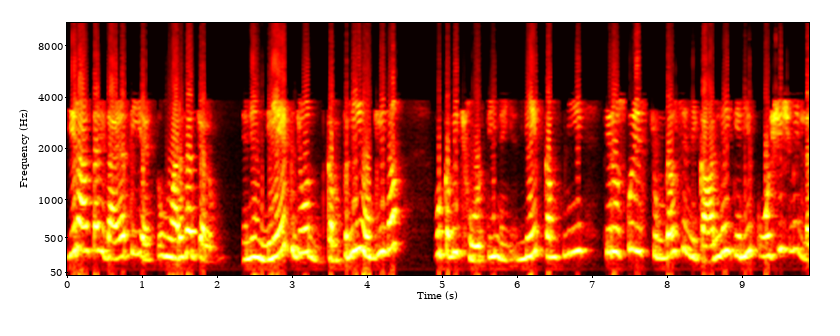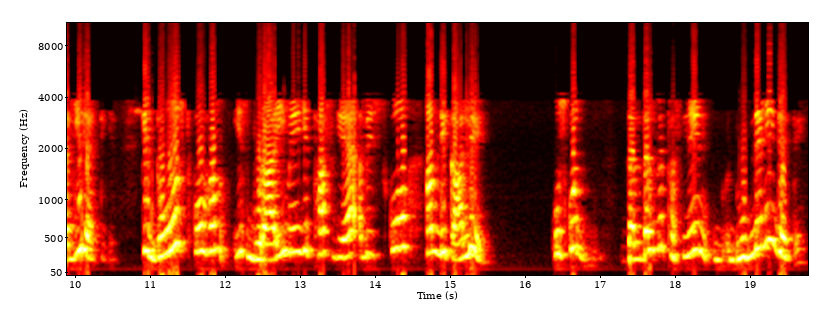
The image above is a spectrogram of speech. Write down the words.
ये रास्ता हिदायत ही है। तुम हमारे साथ चलो। यानी नेक जो कंपनी होगी ना, वो कभी छोड़ती नहीं है। नेक कंपनी फिर उसको इस चुंगल से निकालने के लिए कोशिश में लगी रहती है कि दोस्त को हम इस बुराई में ये फंस गया अब इसको हम निकाले। उसको दलदल में फंसने डूबने नहीं देते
